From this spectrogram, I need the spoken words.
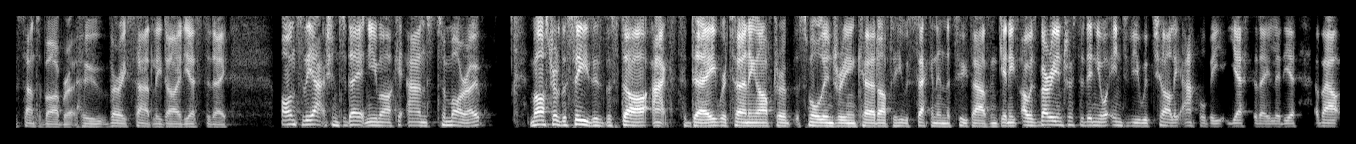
Santa Barbara, who very sadly died yesterday. On to the action today at Newmarket and tomorrow. Master of the Seas is the star act today, returning after a small injury incurred after he was second in the 2000 Guineas. I was very interested in your interview with Charlie Appleby yesterday, Lydia, about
